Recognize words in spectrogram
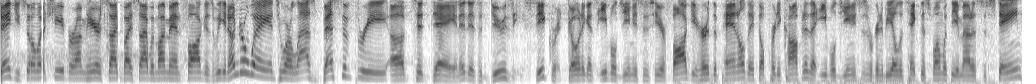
Thank you so much, Sheever. I'm here side by side with my man Fogg as we get underway into our last best of three of today. And it is a doozy. Secret going against Evil Geniuses here. Fogg, you heard the panel. They felt pretty confident that Evil Geniuses were going to be able to take this one with the amount of sustain,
